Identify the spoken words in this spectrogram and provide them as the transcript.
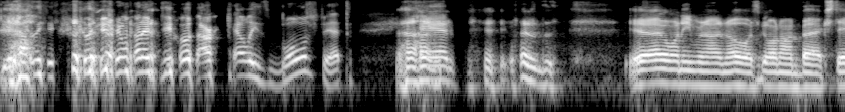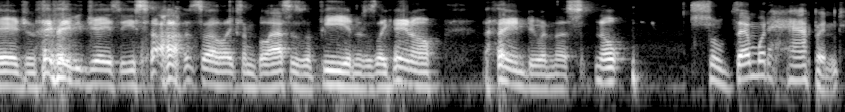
Yeah, they didn't want to deal with R. Kelly's bullshit. And yeah, I don't even know what's going on backstage. And maybe Jay Z saw saw like some glasses of pee and was like, "Hey, no, I ain't doing this. Nope." So then, what happened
